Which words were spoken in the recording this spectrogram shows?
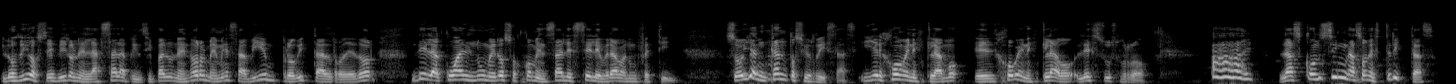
Los dioses vieron en la sala principal una enorme mesa bien provista alrededor, de la cual numerosos comensales celebraban un festín. Se oían cantos y risas, y el joven, exclamó, el joven esclavo les susurró. ¡Ay! Las consignas son estrictas.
